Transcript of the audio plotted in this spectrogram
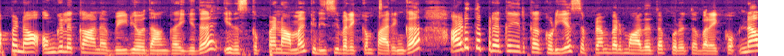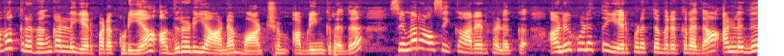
அப்போனா உங்களுக்கான வீடியோ தாங்க இது. இது ஸ்கிப் பண்ணாமல் கடைசி வரைக்கும் பாருங்கள் அடுத்த பிறகு இருக்கக்கூடிய செப்டம்பர் மாதத்தை பொறுத்த வரைக்கும் நவ கிரகங்களில் ஏற்படக்கூடிய அதிரடியான மாற்றம் அப்படிங்கிறது சிம்மராசிக்காரர்களுக்கு அனுகூலத்தை ஏற்படுத்தவிருக்கிறதா? அல்லது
